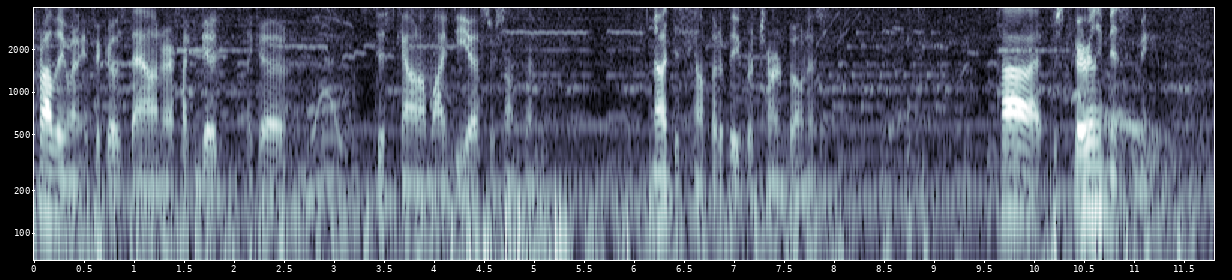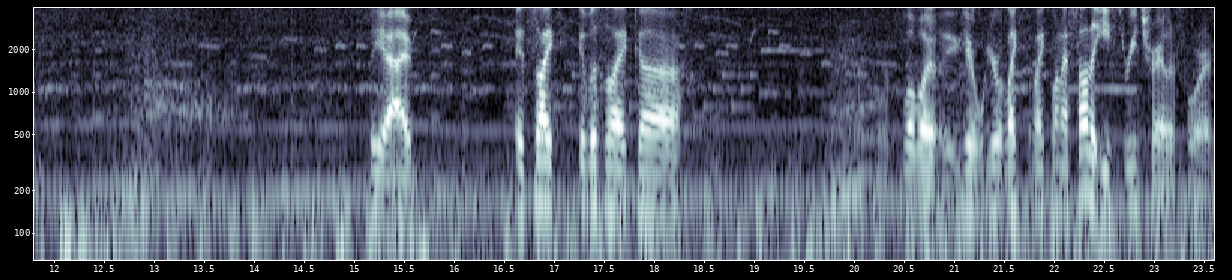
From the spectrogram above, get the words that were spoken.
Probably when if it goes down, or if I can get a, like a discount on my DS or something. Not a discount, but a big return bonus. Ha! Just barely missed me. But yeah, I it's like it was like uh what what you're you're like like when I saw the E3 trailer for it,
